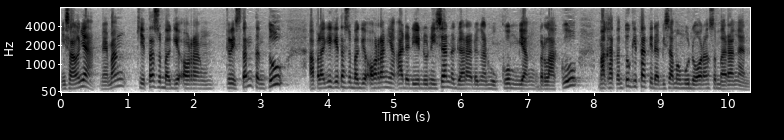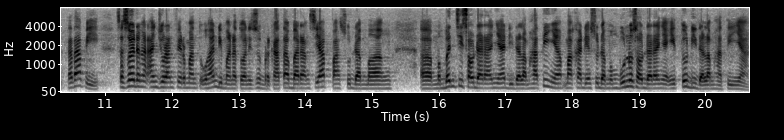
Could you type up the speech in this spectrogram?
Misalnya, memang kita sebagai orang Kristen tentu apalagi kita sebagai orang yang ada di Indonesia negara dengan hukum yang berlaku, maka tentu kita tidak bisa membunuh orang sembarangan. Tetapi sesuai dengan anjuran firman Tuhan di mana Tuhan Yesus berkata barang siapa sudah meng, e, membenci saudaranya di dalam hatinya, maka dia sudah membunuh saudaranya itu di dalam hatinya.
